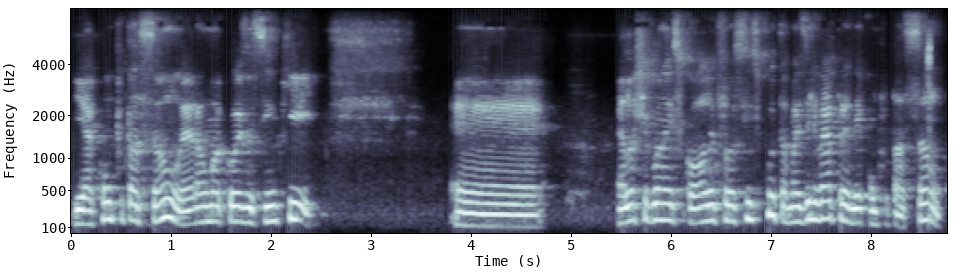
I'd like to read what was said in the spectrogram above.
e a computação era uma coisa assim que é, ela chegou na escola e falou assim: escuta, mas ele vai aprender computação,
